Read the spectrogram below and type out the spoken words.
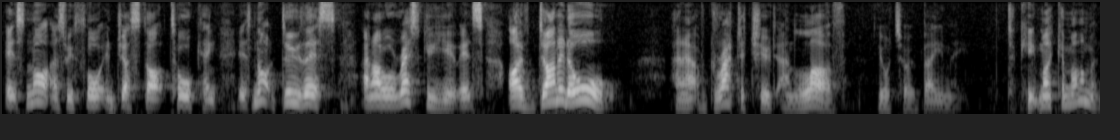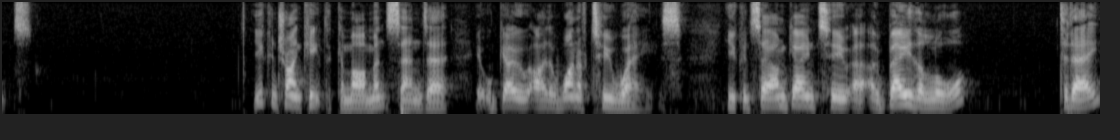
It's not, as we thought in Just Start Talking, it's not do this and I will rescue you. It's I've done it all. And out of gratitude and love, you're to obey me, to keep my commandments. You can try and keep the commandments, and uh, it will go either one of two ways. You can say, I'm going to uh, obey the law today.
